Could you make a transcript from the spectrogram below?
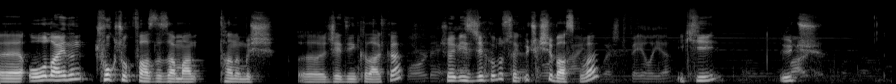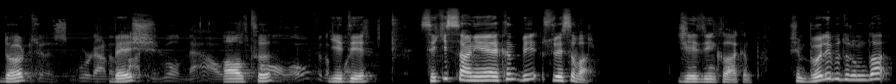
e, o olayının çok çok fazla zaman tanımış e, Jadon Clark'a. Şöyle bir izleyecek olursak 3 kişi baskı var. 2, 3, 4, 5, 6, 7, 8 saniyeye yakın bir süresi var. Jadon Clark'ın. Şimdi böyle bir durumda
